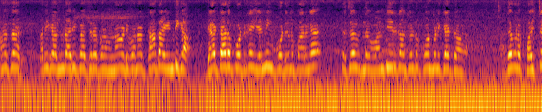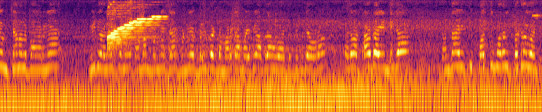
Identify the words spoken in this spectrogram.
ஆ சார். அரிக்காட்டிலிருந்து ஹரி பேசுகிறேன் இப்போ நம்ம வண்டி பண்ணோம் டாடா இண்டிகா. டேட்டாட போட்டிருக்கேன் என்னைக்கு போட்டுன்னு பாருங்க. சார் இந்த வண்டி இருக்கான்னு சொல்லிட்டு ஃபோன் பண்ணி கேட்டுவாங்க அதே போல் ஃபர்ஸ்ட் டைம் சேனலை பார்க்குறேங்க வீடியோ லைக் பண்ணுங்க கமெண்ட் பண்ணுங்க ஷேர் பண்ணுங்க. பெல் பட்டனை மறக்காம ஆகிட்டு அப்புறம் தான் உங்களுக்கு வீடியோ வரும். அதாவது டாடா இண்டிகா ரெண்டாயிரத்தி பத்து மாடல் பெட்ரோல் வண்டி.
